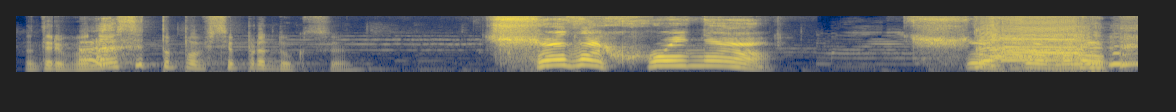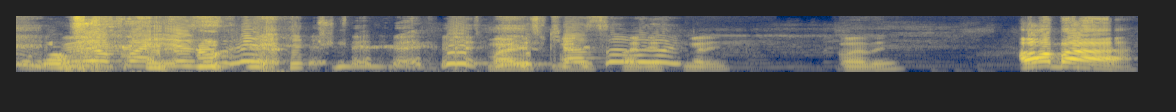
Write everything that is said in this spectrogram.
Смотри, выносит тупо всю продукцию. Чё за хуйня? Чё ты, блядь? Смотри, смотри, смотри. Смотри. Оба!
